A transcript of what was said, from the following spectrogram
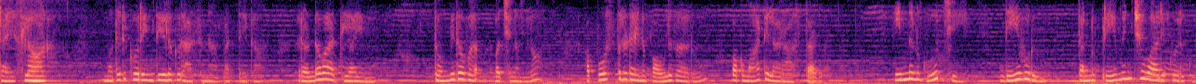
ప్రైస్ లార్డ్. మొదటి కొరింతీయులకు రాసిన పత్రిక రెండవ అధ్యాయము తొమ్మిదవ వచనంలో అపోస్తులుడైన పౌలు గారు ఒక మాట ఇలా రాస్తాడు. ఇందును గూర్చి దేవుడు తన్ను ప్రేమించు వారి కొరకు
